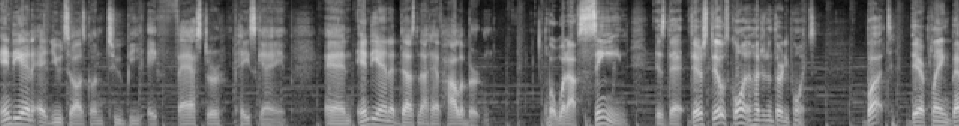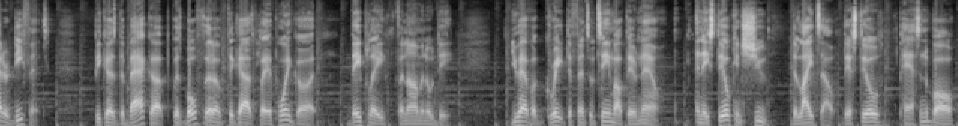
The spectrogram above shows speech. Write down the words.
Indiana at Utah is going to be a faster pace game. And Indiana does not have Halliburton. But what I've seen is that they're still scoring 130 points, but they're playing better defense because the backup, because both of the guys play a point guard, they play phenomenal D. You have a great defensive team out there now, and they still can shoot the lights out. They're still passing the ball,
